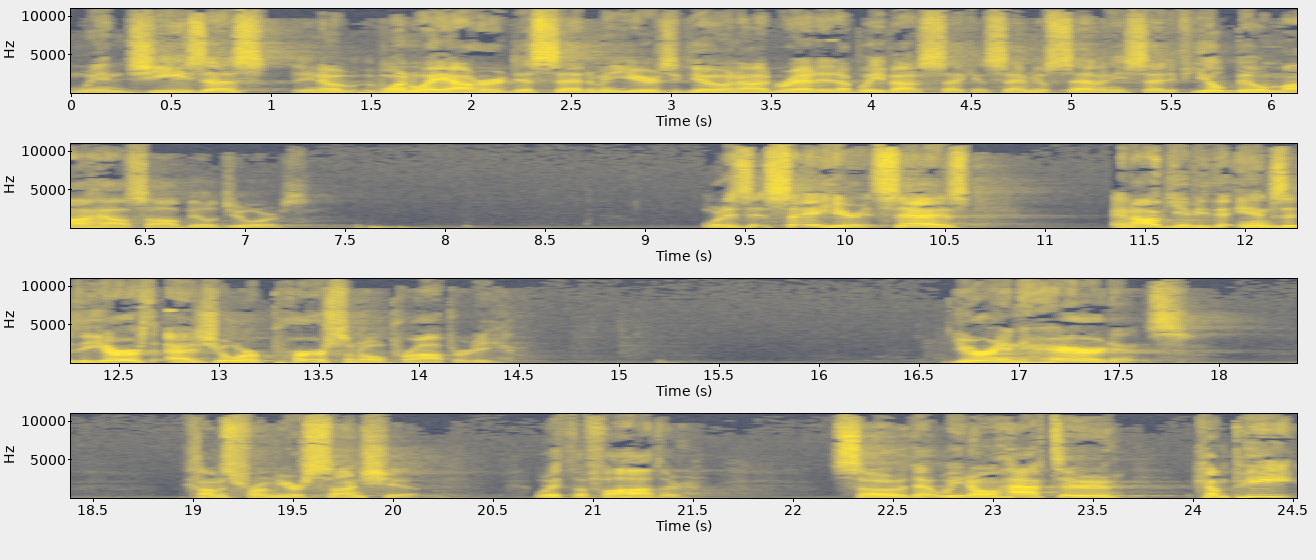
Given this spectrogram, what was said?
When Jesus, you know, one way I heard this said to me years ago, and I'd read it, I believe, out of 2 Samuel 7, he said, If you'll build my house, I'll build yours. What does it say here? It says, And I'll give you the ends of the earth as your personal property. Your inheritance comes from your sonship with the Father, so that we don't have to compete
